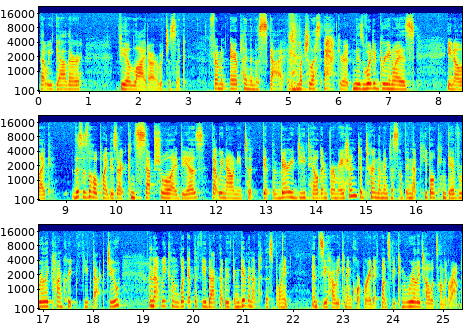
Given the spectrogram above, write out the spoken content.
that we gather via LIDAR, which is like from an airplane in the sky. It's much less accurate. And these wooded greenways, you know, like this is the whole point. These are conceptual ideas that we now need to get the very detailed information to turn them into something that people can give really concrete feedback to, and that we can look at the feedback that we've been given up to this point and see how we can incorporate it once we can really tell what's on the ground.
